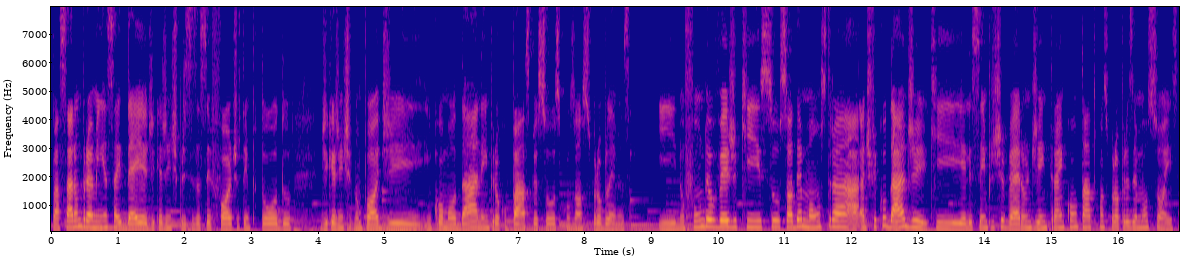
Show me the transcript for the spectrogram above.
passaram para mim essa ideia de que a gente precisa ser forte o tempo todo, de que a gente não pode incomodar nem preocupar as pessoas com os nossos problemas. E no fundo eu vejo que isso só demonstra a dificuldade que eles sempre tiveram de entrar em contato com as próprias emoções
